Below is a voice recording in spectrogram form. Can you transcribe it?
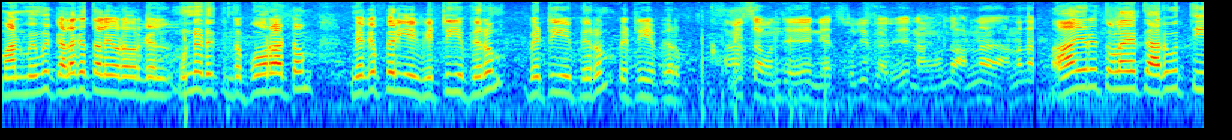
மாண்புமிகு கழகத் தலைவர் அவர்கள் முன்னெடுக்கின்ற போராட்டம் மிகப்பெரிய வெற்றியை பெறும் வெற்றியை பெறும் வெற்றியை பெறும். அமித்ஷா வந்து நேற்று சொல்லியிருக்காரு நாங்கள் வந்து அண்ணா அன்னதான் ஆயிரத்தி தொள்ளாயிரத்தி அறுபத்தி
